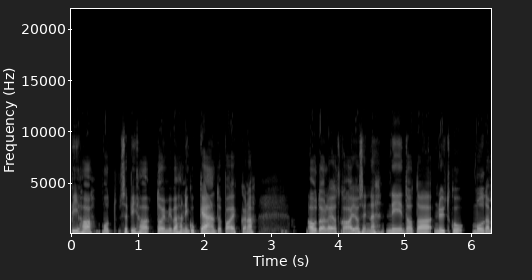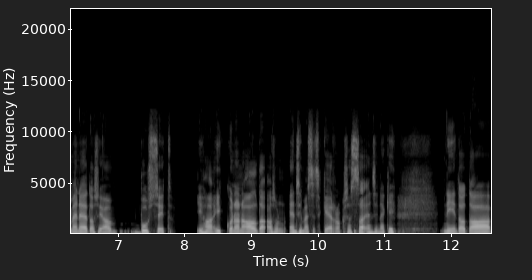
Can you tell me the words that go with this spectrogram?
piha, mutta se piha toimi vähän niin kuin kääntöpaikkana autoille, jotka ajo sinne. Niin tota, nyt kun multa menee tosiaan bussit ihan ikkunan alta, asun ensimmäisessä kerroksessa ensinnäkin, niin tota,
